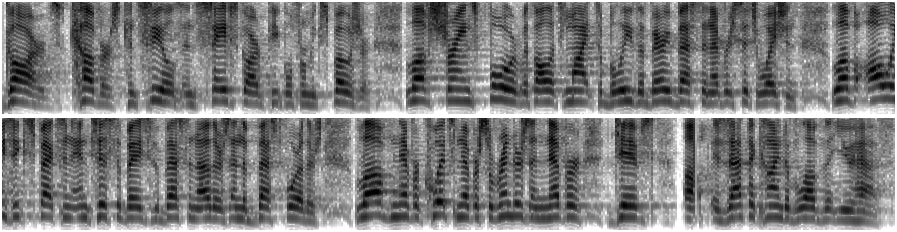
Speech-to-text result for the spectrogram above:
guards, covers, conceals, and safeguard people from exposure. Love strains forward with all its might to believe the very best in every situation. Love always expects and anticipates the best in others and the best for others. Love never quits, never surrenders, and never gives up. Is that the kind of love that you have?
